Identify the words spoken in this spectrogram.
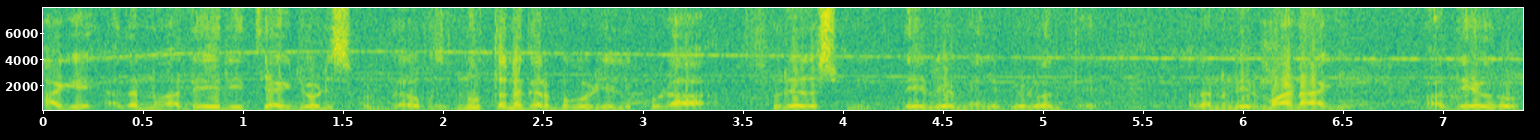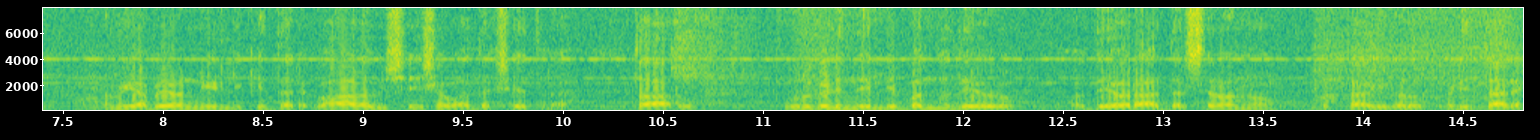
ಹಾಗೆ ಅದನ್ನು ಅದೇ ರೀತಿಯಾಗಿ ಜೋಡಿಸಿಕೊಂಡು ನೂತನ ಗರ್ಭಗುಡಿಯಲ್ಲಿ ಕೂಡ ಸೂರ್ಯರಶ್ಮಿ ದೇವಿಯ ಮೇಲೆ ಬೀಳುವಂತೆ ಅದನ್ನು ನಿರ್ಮಾಣ ಆಗಿ ಆ ದೇವರು ನಮಗೆ ಅಭಯವನ್ನು ನೀಡಲಿಕ್ಕಿದ್ದಾರೆ. ಬಹಳ ವಿಶೇಷವಾದ ಕ್ಷೇತ್ರ. ಹತ್ತಾರು ಊರುಗಳಿಂದ ಇಲ್ಲಿ ಬಂದು ದೇವರು ದೇವರ ದರ್ಶನವನ್ನು ಭಕ್ತಾದಿಗಳು ಪಡಿತಾರೆ.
